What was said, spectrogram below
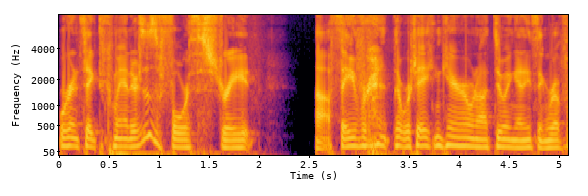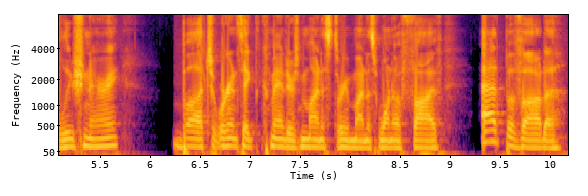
We're gonna take the commanders. This is a fourth straight uh, favorite that we're taking here. We're not doing anything revolutionary, but we're going to take the Commanders minus three, minus 105 at Bovada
